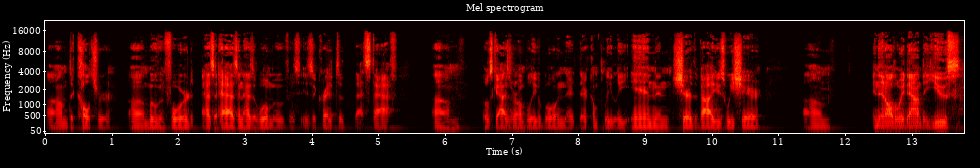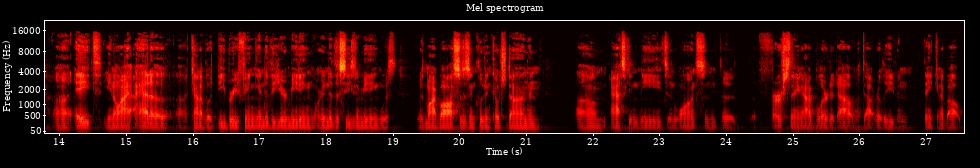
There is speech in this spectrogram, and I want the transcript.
um, the culture uh, moving forward as it has and as it will move is, is a credit to that staff. Um, those guys are unbelievable and they're, they're completely in and share the values we share. Um, and then all the way down to youth, uh, eight, you know, I, I had a, a, kind of a debriefing into the year meeting or into the season meeting with, with my bosses, including Coach Dunn, and um, asking needs and wants. And the, the first thing I blurted out without really even thinking about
